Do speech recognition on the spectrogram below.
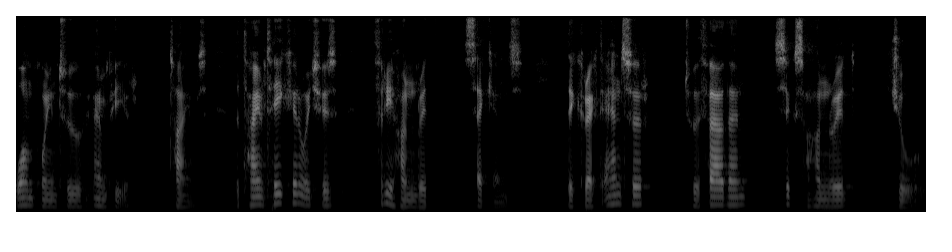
1.2 ampere times the time taken which is 300 seconds. The correct answer 2600 joule.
